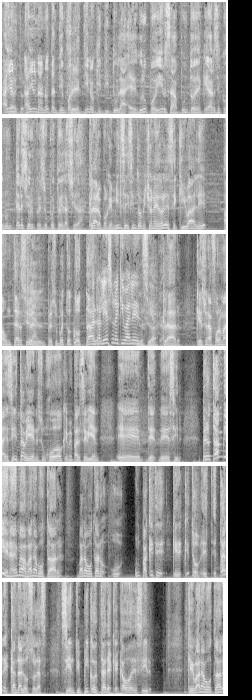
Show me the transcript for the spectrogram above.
Hay, O sea, un- esto- hay una nota en tiempo Sí. argentino que titula El grupo IRSA a punto de quedarse con un tercio del presupuesto de la ciudad. Claro, porque 1.600 millones de dólares equivale a un tercio Claro. del presupuesto total En realidad es una de la equivalencia. ciudad. Claro, que es una forma de decir, está bien, es un juego que me parece bien eh, de, de decir. Pero también, además, van a votar, van a votar un paquete que, esto es, tan escandaloso, las ciento y pico hectáreas que acabo de decir, que van a votar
